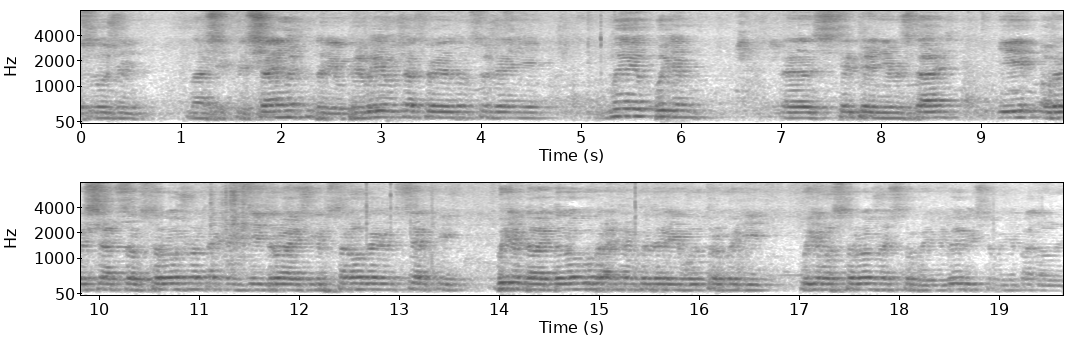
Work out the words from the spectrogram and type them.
Обслужим наших крещаемых, которые впервые участвуют в этом служении. Мы будем э, с терпением ждать и обращаться осторожно, так как здесь другая обстановка, как в церкви. Будем давать дорогу братьям, которые будут проходить. Будем осторожны, чтобы не выбить, чтобы не падал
